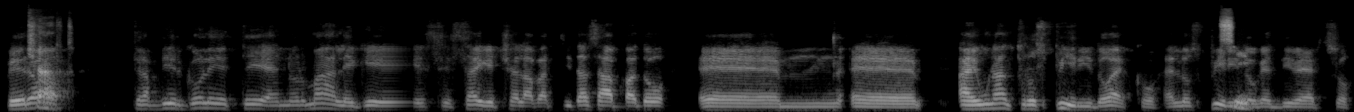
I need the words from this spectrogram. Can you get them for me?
però certo. tra virgolette è normale che se sai che c'è la partita sabato ehm, eh, hai un altro spirito, ecco, è lo spirito sì. che è diverso.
